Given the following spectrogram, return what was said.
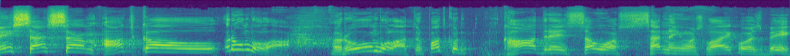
Mēs esam atkal Rumbulā. Rumbulā, turpat, kur kādreiz savos senajos laikos bija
